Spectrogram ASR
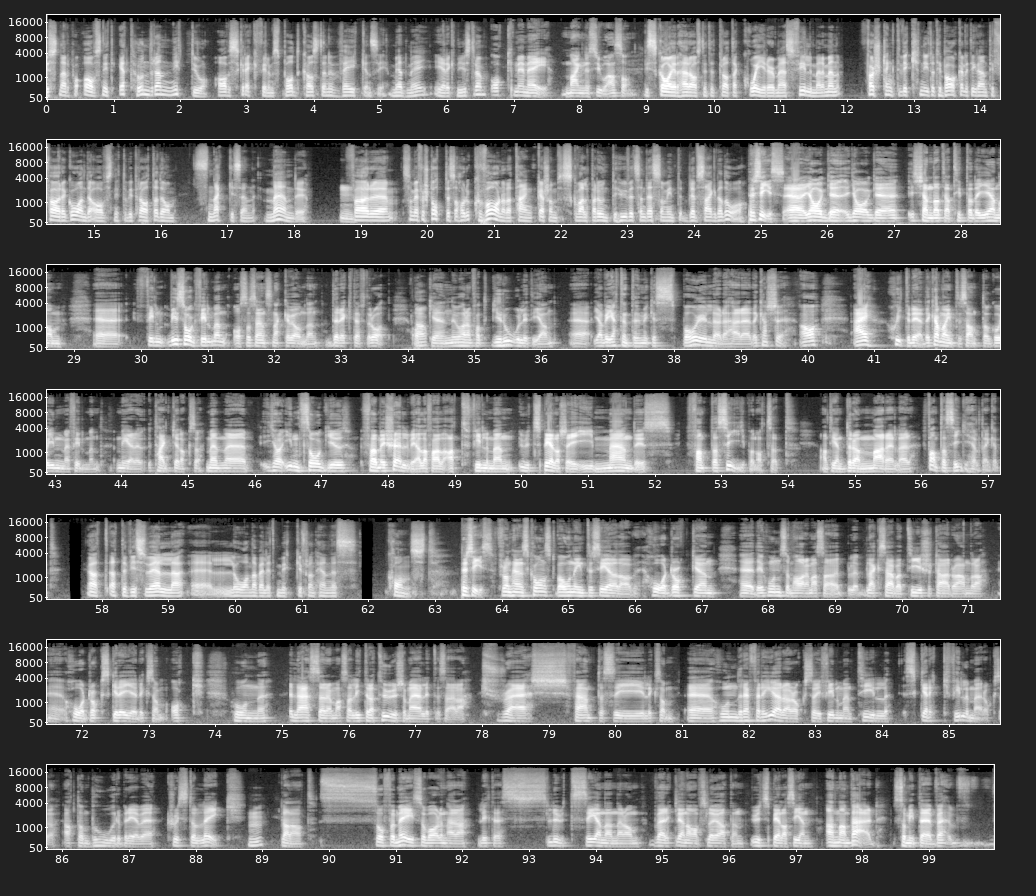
Lyssnar på avsnitt 190 av skräckfilmspodcasten Vacancy med mig, Erik Nyström. Och med mig, Magnus Johansson. Vi ska i det här avsnittet prata Quatermass-filmer, men först tänkte vi knyta tillbaka lite grann till föregående avsnitt och vi pratade om snackisen Mandy. Mm. För eh, som jag förstått det så har du kvar några tankar som skvalpar runt i huvudet sedan dess som vi inte blev sagda då. Precis. Eh, jag, jag eh, kände att jag tittade igenom film. Vi såg filmen och så sen snackade vi om den direkt efteråt. Och ja. nu har den fått gro lite grann. Jag vet inte hur mycket spoiler det här är. Det kanske, ja, nej, skit i det. Det kan vara intressant att gå in med filmen. Mer tanken också. Men eh, jag insåg ju för mig själv i alla fall att filmen utspelar sig i Mandys fantasi på något sätt. Antingen drömmar eller fantasi helt enkelt. Att, att det visuella eh, lånar väldigt mycket från hennes konst. Precis, från hennes konst, vad hon är intresserad av. Hårdrocken, eh, det är hon som har en massa Black Sabbath t-shirtar och andra eh, hårdrocksgrejer liksom. Och hon eh, läser en massa litteratur som är lite så här trash, fantasy liksom. Eh, hon refererar också i filmen till skräckfilmer också. Att de bor bredvid Crystal Lake. Mm. Bland annat. Så för mig så var den här lite slutscenen när de verkligen avslöjar att den utspelas i en annan värld. Som inte är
